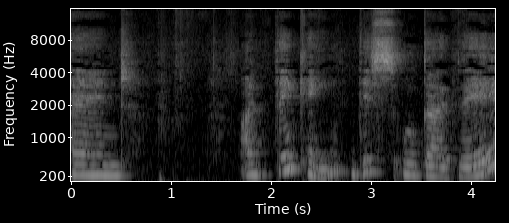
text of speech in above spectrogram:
and this will go there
